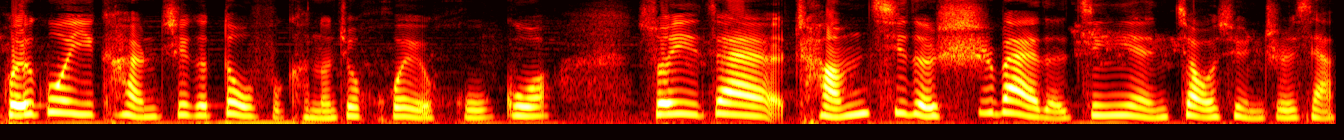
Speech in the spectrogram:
回锅一看，这个豆腐可能就会糊锅。所以在长期的失败的经验教训之下，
